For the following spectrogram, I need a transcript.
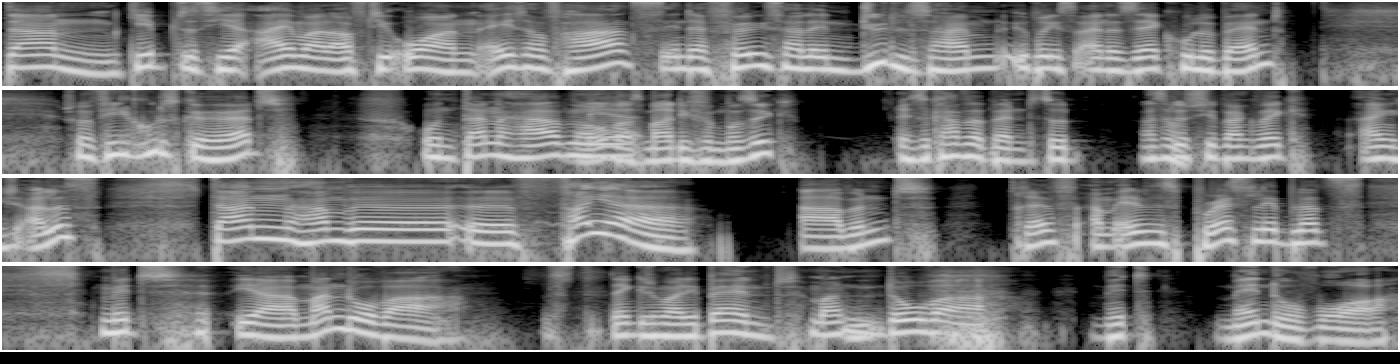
dann gibt es hier einmal auf die Ohren Ace of Hearts in der Phoenixhalle in Düdelsheim. Übrigens eine sehr coole Band. Schon viel Gutes gehört. Und dann haben Warum, wir. was machen die für Musik? Ist eine Coverband, so so. durch die Bank weg. Eigentlich alles. Dann haben wir äh, Feierabend. Treff am Elvis Presley Platz mit ja, Mandova. Das ist, denke ich mal, die Band. Mandova. Mit Mandowar.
